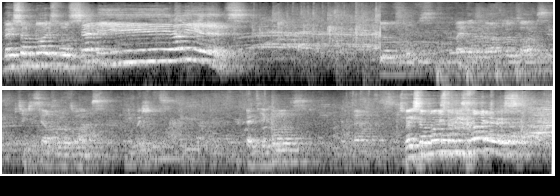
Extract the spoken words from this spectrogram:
Make some noise for Sammy Elliot. Go after all times, protect yourself at all times. Any questions? Back to your corners. Make some noise for these fighters.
